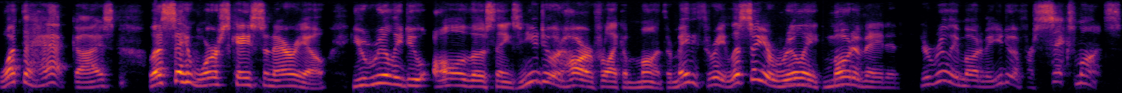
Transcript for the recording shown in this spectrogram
what the heck, guys? Let's say worst case scenario, you really do all of those things and you do it hard for like a month or maybe three. Let's say you're really motivated. You're really motivated. You do it for six months.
